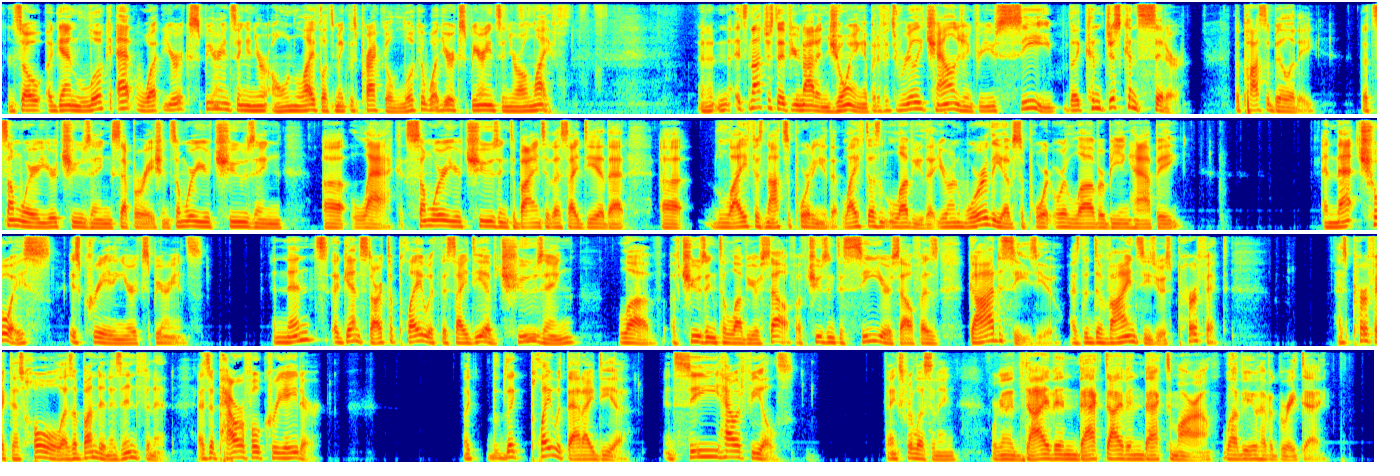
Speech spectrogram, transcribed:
And so, again, look at what you're experiencing in your own life. Let's make this practical. Look at what you're experiencing in your own life. And it's not just if you're not enjoying it, but if it's really challenging for you, see, like, con- just consider the possibility that somewhere you're choosing separation, somewhere you're choosing uh, lack, somewhere you're choosing to buy into this idea that uh, life is not supporting you, that life doesn't love you, that you're unworthy of support or love or being happy. And that choice is creating your experience. And then again, start to play with this idea of choosing love, of choosing to love yourself, of choosing to see yourself as God sees you, as the divine sees you, as perfect, as perfect, as whole, as abundant, as infinite, as a powerful creator. Like, like play with that idea and see how it feels. Thanks for listening. We're going to dive in, back dive in back tomorrow. Love you. Have a great day.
